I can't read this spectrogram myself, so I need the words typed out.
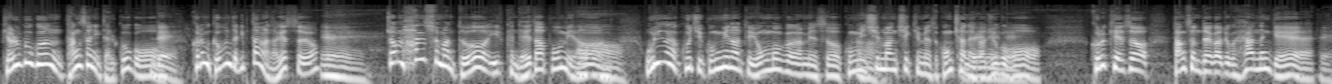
결국은 당선이 될 거고 네. 그러면 그분들 입당 안 하겠어요? 네. 좀 한수만 더 이렇게 내다 보면 어. 우리가 굳이 국민한테 욕 먹으면서 국민 어. 실망시키면서 공천해 가지고 그렇게 해서 당선돼 가지고 하는 게 네.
